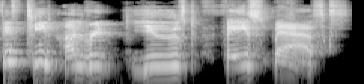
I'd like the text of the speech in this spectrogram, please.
1,500 used face masks.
